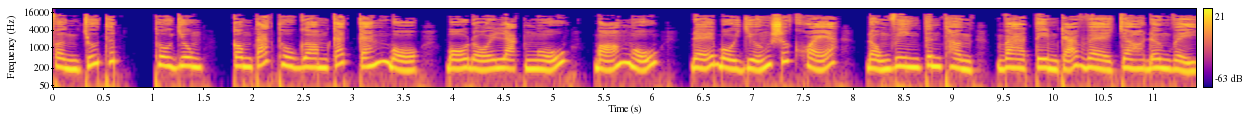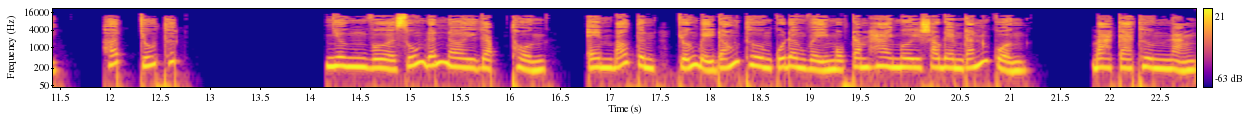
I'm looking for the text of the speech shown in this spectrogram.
Phần chú thích thu dung công tác thu gom các cán bộ, bộ đội lạc ngũ, bỏ ngũ để bồi dưỡng sức khỏe, động viên tinh thần và tìm trả về cho đơn vị. Hết chú thích. Nhưng vừa xuống đến nơi gặp Thuận, em báo tin chuẩn bị đón thương của đơn vị 120 sau đêm đánh quận. Ba ca thương nặng,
